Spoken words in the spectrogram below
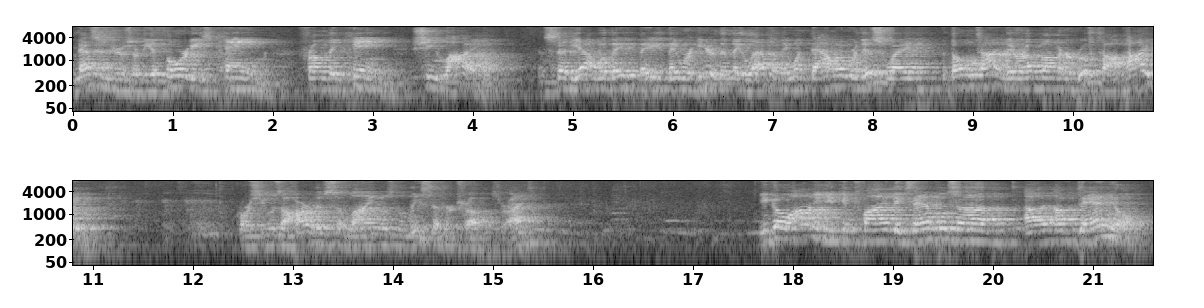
messengers or the authorities came from the king, she lied and said, yeah, well, they, they, they were here, then they left, and they went down over this way, but the whole time they were up on her rooftop hiding. Of course, she was a harlot, so lying was the least of her troubles, right? You go on and you can find examples uh, uh, of Daniel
